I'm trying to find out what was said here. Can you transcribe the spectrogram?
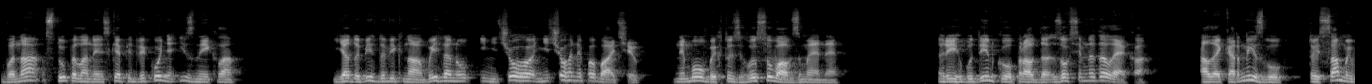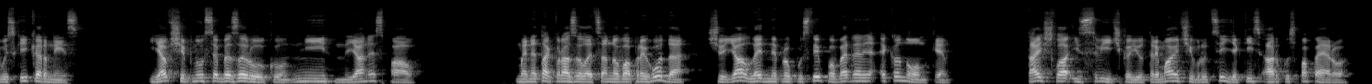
Вона ступила на низьке підвіконня і зникла. Я добіг до вікна, виглянув і нічого, нічого не побачив, не би хтось голосував з мене. Ріг будинку, правда, зовсім недалеко, але карниз був той самий вузький карниз. Я вщипнув себе за руку. Ні, я не спав. Мене так вразила ця нова пригода, що я ледь не пропустив повернення економки. Та йшла із свічкою, тримаючи в руці якийсь аркуш паперу.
